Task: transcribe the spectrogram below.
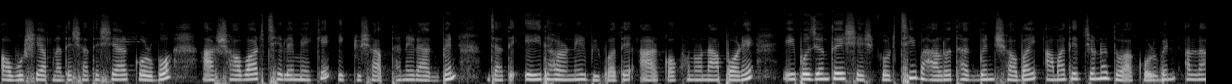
অবশ্যই আপনাদের সাথে শেয়ার করব। আর সবার ছেলে মেয়েকে একটু সাবধানে রাখবেন, যাতে এই ধরনের বিপদে আর কখনো না পড়ে। এই পর্যন্তই শেষ করছি। ভালো থাকবেন সবাই। আমাদের জন্য দোয়া করবেন। আল্লাহ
